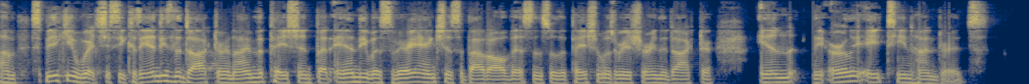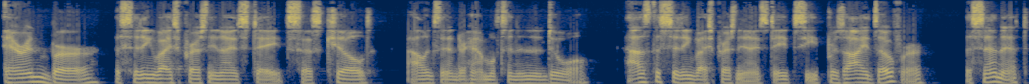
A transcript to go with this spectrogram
Um, speaking of which, you see, because Andy's the doctor and I'm the patient, but Andy was very anxious about all this. And so the patient was reassuring the doctor. In the early 1800s, Aaron Burr, the sitting vice president of the United States, has killed Alexander Hamilton in a duel. As the sitting vice president of the United States, he presides over the Senate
